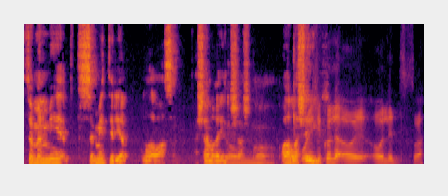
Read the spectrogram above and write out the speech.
800 900 ريال. واصل. عشان نغير الشاشه الله والله شيء كلها O- OLED صح؟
